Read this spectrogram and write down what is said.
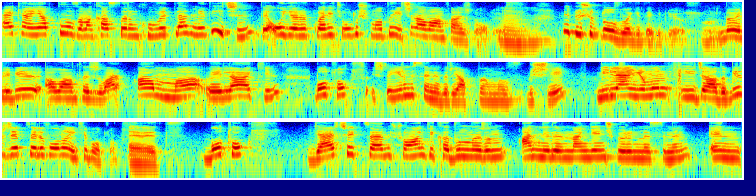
Erken yaptığın zaman kasların kuvvetlenmediği için ve o yarıklar hiç oluşmadığı için avantajlı oluyorsun. Ve düşük dozla gidebiliyorsun. Böyle bir avantajı var ama ve lakin botoks işte 20 senedir yaptığımız bir şey. Milenyumun icadı bir cep telefonu, iki botoks. Evet. Botoks gerçekten şu anki kadınların annelerinden genç görünmesinin en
